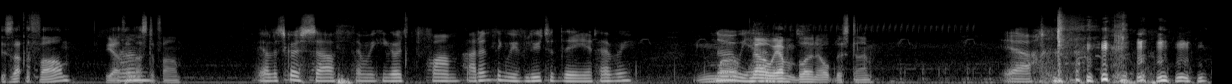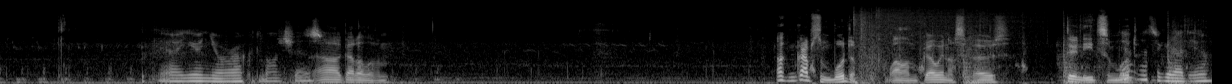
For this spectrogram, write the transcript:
Is that the farm? Yeah, I um, think that's um, the farm. Yeah, let's go south, then we can go to the farm. I don't think we've looted there yet, have we? No, no we no, haven't. we haven't blown it up this time. Yeah. Yeah, you and your rocket launchers. Oh, I got all of them. I can grab some wood while I'm going, I suppose. Do need some wood. Yeah, that's a good idea.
